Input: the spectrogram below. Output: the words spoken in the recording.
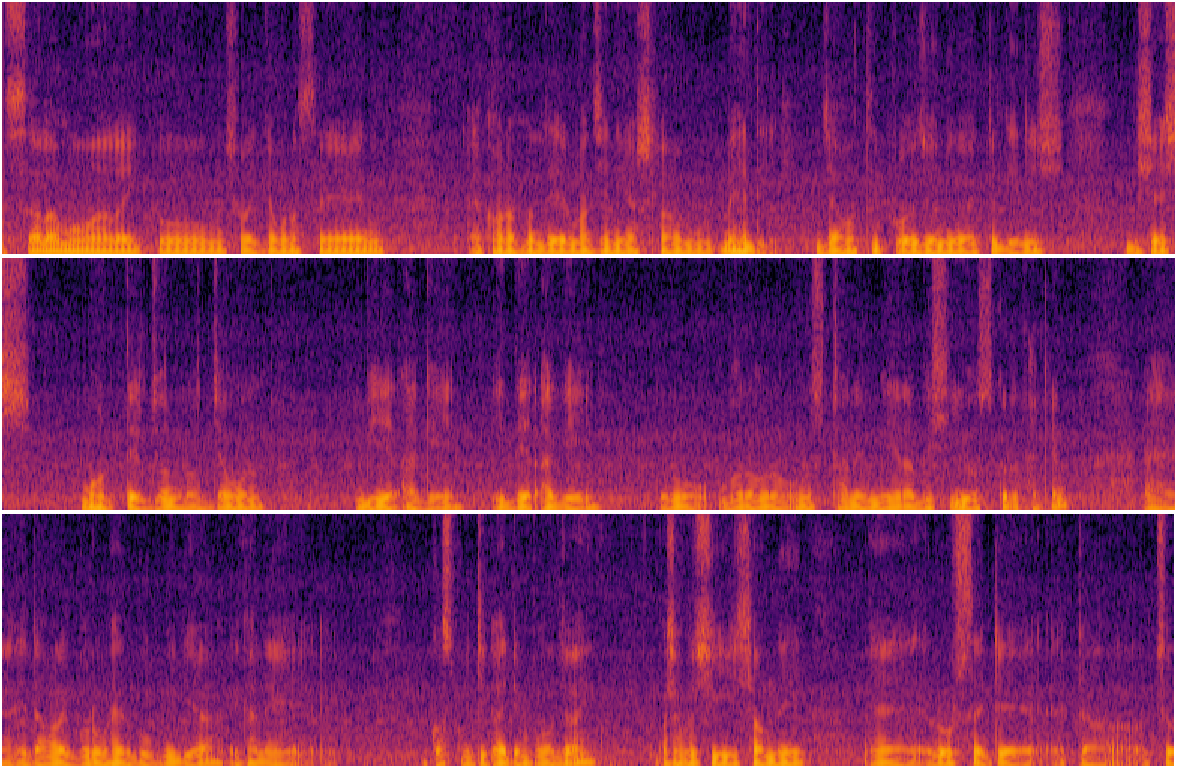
আসসালামু আলাইকুম, সবাই কেমন আছেন? এখন আপনাদের মাঝে নিয়ে আসলাম মেহেদি যা অতি প্রয়োজনীয় একটা জিনিস বিশেষ মুহূর্তের জন্য। যেমন বিয়ের আগে, ঈদের আগে কোনো বড় বড় অনুষ্ঠানে মেয়েরা বেশি ইউজ করে থাকেন। এটা আমার এক বড় ভাইয়ের বুক মিডিয়া এখানে কসমেটিক আইটেম পাওয়া যায়। পাশাপাশি সামনে রোড সাইডে একটা ছোট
